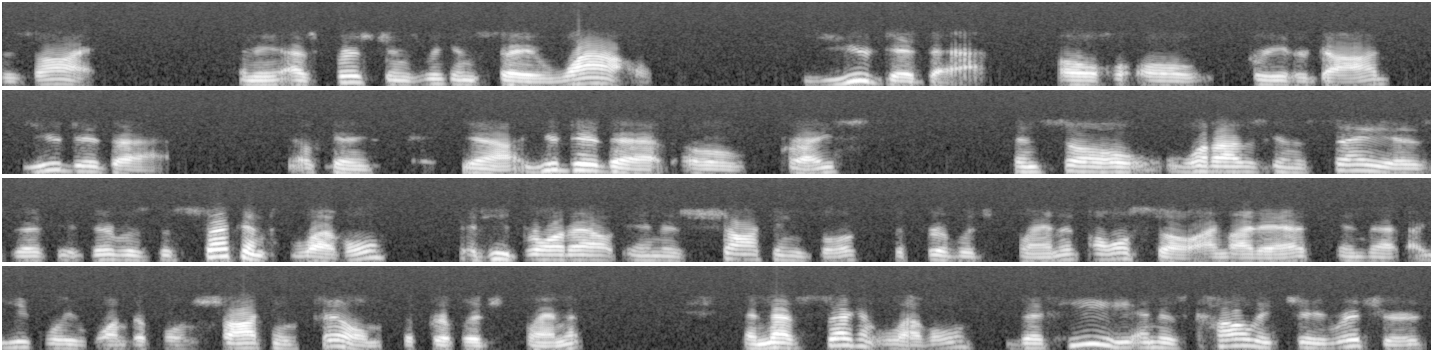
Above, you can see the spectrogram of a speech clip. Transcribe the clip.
design. I mean, as Christians, we can say, wow, you did that, oh, oh Creator God. You did that. Okay. Yeah, you did that, oh Christ. And so what I was going to say is that there was the second level that he brought out in his shocking book, The Privileged Planet. Also, I might add, in that equally wonderful and shocking film, The Privileged Planet. And that second level that he and his colleague Jay Richards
